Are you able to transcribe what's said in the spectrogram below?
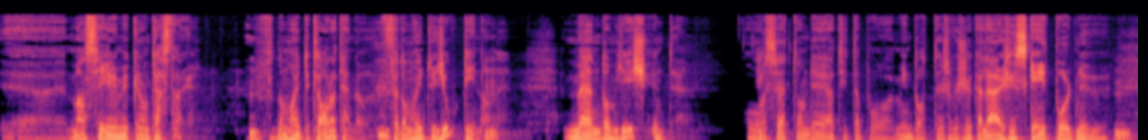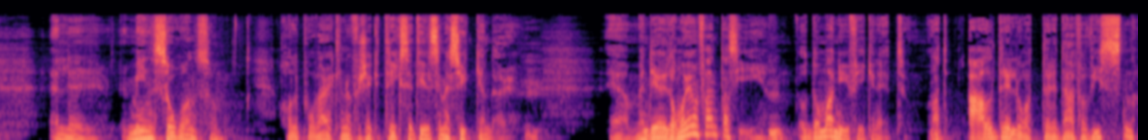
eh, man ser hur mycket de testar. Mm. De har inte klarat ännu, mm. för de har inte gjort det innan. Mm. Men de ger sig inte. Oavsett om det är att titta på min dotter som försöker lära sig skateboard nu. Mm. Eller min son som håller på verkligen och försöker trixa till sig med cykeln där. Mm. Ja, men det, de har ju en fantasi mm. och de har nyfikenhet. Att aldrig låta det där få vissna.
